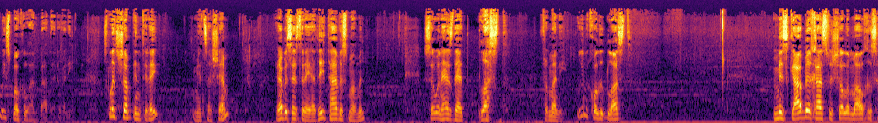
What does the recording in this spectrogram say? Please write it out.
We spoke a lot about that already. So let's jump in today, Mitzvah Hashem. The Rebbe says today, Adei Tavis Mammon, someone has that lust for money. We're going to call it lust. Misgabe chas v'shalom malchus.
